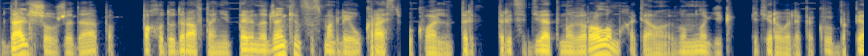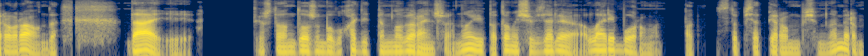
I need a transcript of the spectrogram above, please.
дальше уже, да, по ходу драфта они Тевина Дженкинса смогли украсть буквально три- 39-м овероллом, хотя его многие котировали как выбор первого раунда, да, и что он должен был уходить намного раньше. Ну и потом еще взяли Ларри Борома под 151 общим номером.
